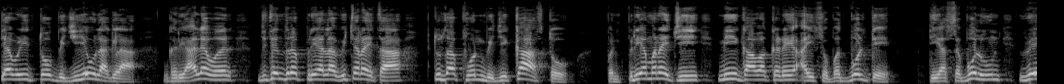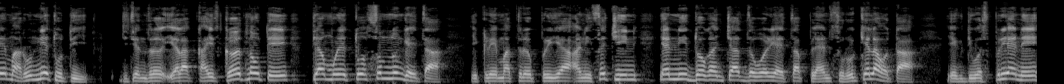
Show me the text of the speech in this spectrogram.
त्यावेळी तो बिजी येऊ लागला. घरी आल्यावर जितेंद्र प्रियाला विचारायचा तुझा फोन बिजी का असतो? पण प्रिया म्हणायची मी गावाकडे आईसोबत बोलते. ती असं बोलून वेळ मारून नेत होती. जितेंद्र याला काहीच कळत नव्हते त्यामुळे तो समजून घ्यायचा. इकडे मात्र प्रिया आणि सचिन यांनी दोघांच्या जवळ यायचा प्लॅन सुरू केला होता. एक दिवस प्रियाने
